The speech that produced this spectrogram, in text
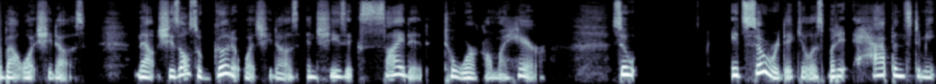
about what she does. Now, she's also good at what she does and she's excited to work on my hair. So it's so ridiculous, but it happens to me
